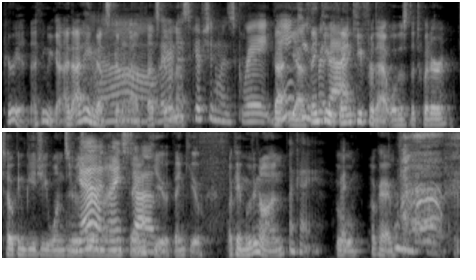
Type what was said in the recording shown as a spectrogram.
Period. I think we got. I, I think that's good enough. That's good enough. Their description was great. That thank yeah, you thank for you, that. thank you for that. What was the Twitter token BG one zero zero Yeah, nine? nice Thank job. you, thank you. Okay, moving on. Okay. Ooh, okay,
